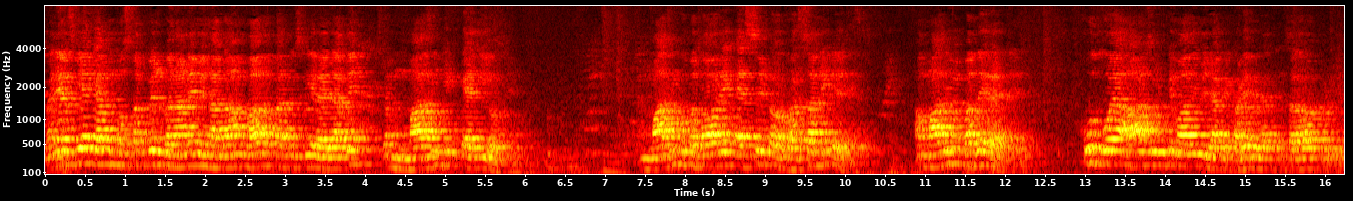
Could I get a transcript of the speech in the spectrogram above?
میں نے اس کیا کہ ہم مستقبل بنانے میں ناکام بعض اوقات اس لیے رہ جاتے ہیں کہ ماضی کے قیدی ہوتے ہیں۔ ماضی کو بطور ایسٹ اور ورثہ نہیں لیتے۔ ہم ماضی میں بندے رہتے ہیں۔ خود گویا ہار سوٹ کے ماضی میں جا کے کھڑے ہو جاتے ہیں سلامت پڑھیے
